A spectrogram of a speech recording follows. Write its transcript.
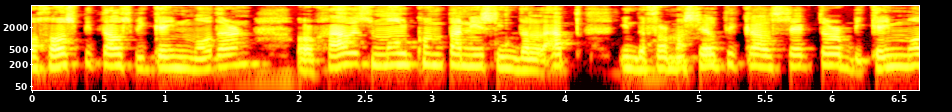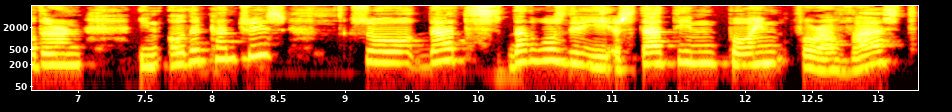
hospitals became modern or how small companies in the lab in the pharmaceutical sector became modern in other countries so that's that was the starting point for a vast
